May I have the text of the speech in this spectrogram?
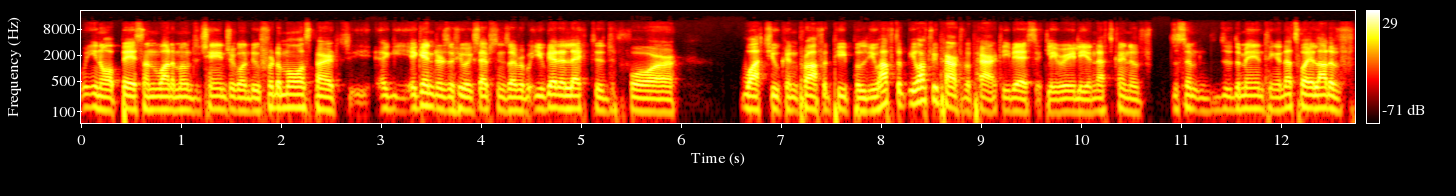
you know, based on what amount of change you're going to do. For the most part, again, there's a few exceptions ever, but you get elected for what you can profit people. You have to you have to be part of a party, basically, really, and that's kind of the the main thing, and that's why a lot of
